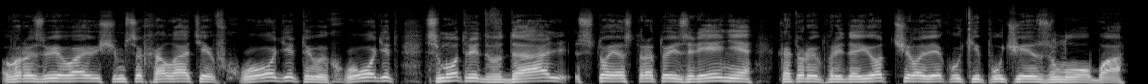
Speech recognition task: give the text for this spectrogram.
в развивающемся халате входит и выходит, смотрит вдаль с той остротой зрения, которую придает человеку кипучая злоба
